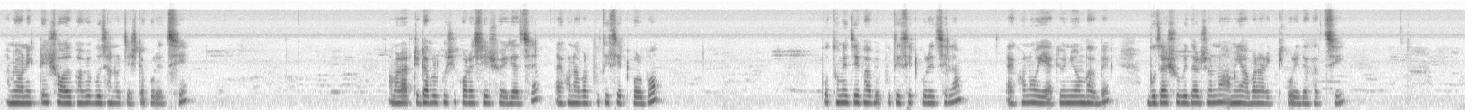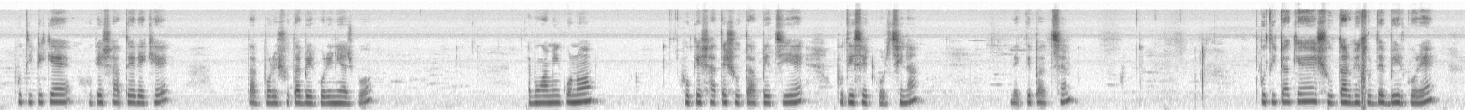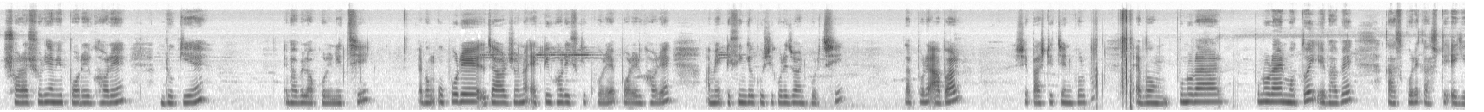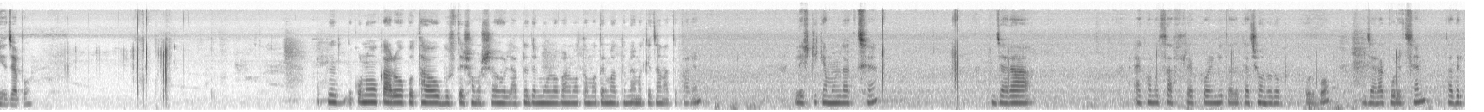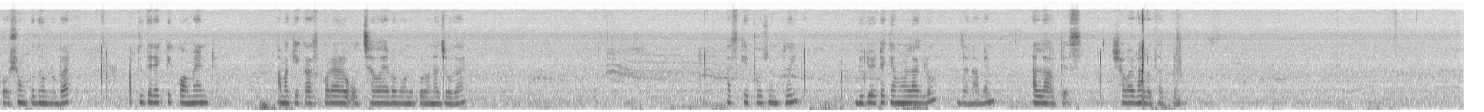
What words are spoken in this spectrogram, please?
আমি অনেকটাই সহজভাবে বোঝানোর চেষ্টা করেছি। আমার আটটি ডাবল কুশি করা শেষ হয়ে গেছে। এখন আবার পুঁতি সেট করব। প্রথমে যেভাবে পুঁতি সেট করেছিলাম, এখন ওই একই নিয়মভাবে। বোঝার সুবিধার জন্য আমি আবার আরেকটি করে দেখাচ্ছি। পুঁতিটিকে হুকের সাথে রেখে তারপরে সুতা বের করে নিয়ে আসব। এবং আমি কোনো হুকের সাথে সুতা পেঁচিয়ে পুঁতি সেট করছি না। দেখতে পাচ্ছেন? পুঁতিটাকে সুতার ভেতর দিয়ে বের করে সরাসরি আমি পরের ঘরে ঢুকিয়ে এভাবে লক করে নিচ্ছি এবং উপরে যাওয়ার জন্য একটি ঘর স্কিপ করে পরের ঘরে আমি একটি সিঙ্গেল কুশি করে জয়েন করছি। তারপরে আবার সে পাঁচটি চেন করব এবং পুনরায় পুনরায়ের মতোই এভাবে কাজ করে কাজটি এগিয়ে যাব। কোনো কারও কোথাও বুঝতে সমস্যা হলে আপনাদের মূল্যবান মতামতের মাধ্যমে আমাকে জানাতে পারেন। লিস্টটি কেমন লাগছে? যারা এখনও সাবস্ক্রাইব করেনি তাদের কাছে অনুরোধ করব, যারা করেছেন তাদেরকে অসংখ্য ধন্যবাদ। আপনাদের একটি কমেন্ট আমাকে কাজ করার উৎসাহ এবং অনুপ্রেরণা যোগায়। আজকে পর্যন্তই। ভিডিওটা কেমন লাগল জানাবেন। আল্লাহ হাফেজ। সবাই ভালো থাকবেন।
